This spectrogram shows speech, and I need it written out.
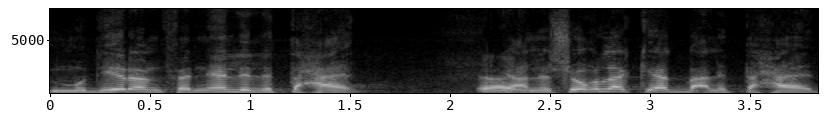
مديرا فنيا للاتحاد. يعني شغلك يتبع الاتحاد.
